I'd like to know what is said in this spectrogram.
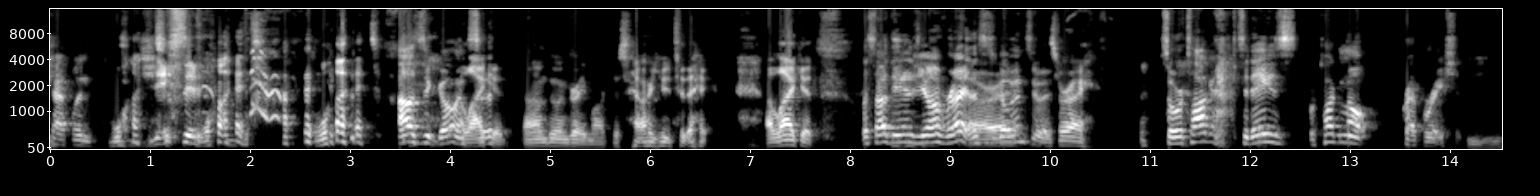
chaplain What? Jason. What? what? How's it going? I like sir? it. I'm doing great, Marcus. How are you today? I like it. Let's start the energy off right. Let's just go into it. That's right. So we're talking today's we're talking about preparation. Mhm.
